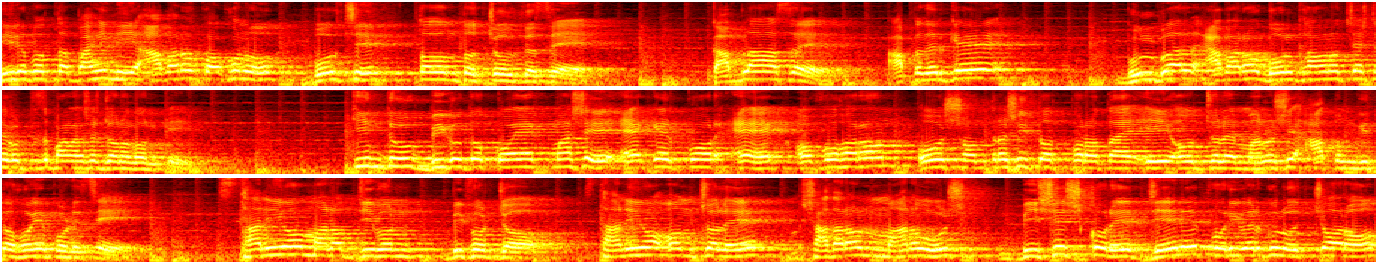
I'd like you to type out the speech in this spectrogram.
নিরাপত্তা বাহিনী আবারও কখনো বলছে তদন্ত চলতেছে। কাবলা আছে। আপনাদেরকে ভুলভাল আবারও গোল খাওয়ানোর চেষ্টা করতেছে বাংলাদেশের জনগণকে। কিন্তু বিগত কয়েক মাসে একের পর এক অপহরণ ও সন্ত্রাসী তৎপরতায় এই অঞ্চলের মানুষে আতঙ্কিত হয়ে পড়েছে। স্থানীয় মানব জীবন বিপর্যয়। স্থানীয় অঞ্চলে সাধারণ মানুষ, বিশেষ করে জেলে পরিবারগুলো চরম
